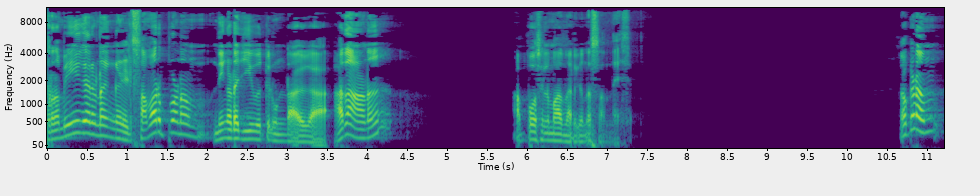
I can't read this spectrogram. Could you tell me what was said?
ക്രമീകരണങ്ങൾ സമർപ്പണം നിങ്ങളുടെ ജീവിതത്തിൽ ഉണ്ടാകുക. അതാണ് അപ്പോസന്മാർ നൽകുന്ന സന്ദേശം. നോക്കണം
